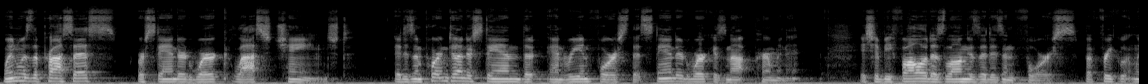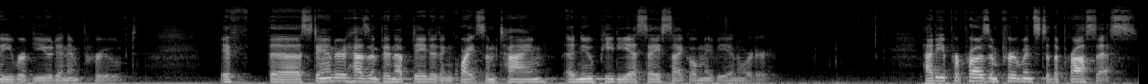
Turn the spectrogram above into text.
When was the process or standard work last changed? It is important to understand and reinforce that standard work is not permanent. It should be followed as long as it is in force, but frequently reviewed and improved. If the standard hasn't been updated in quite some time, a new PDSA cycle may be in order. How do you propose improvements to the process?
